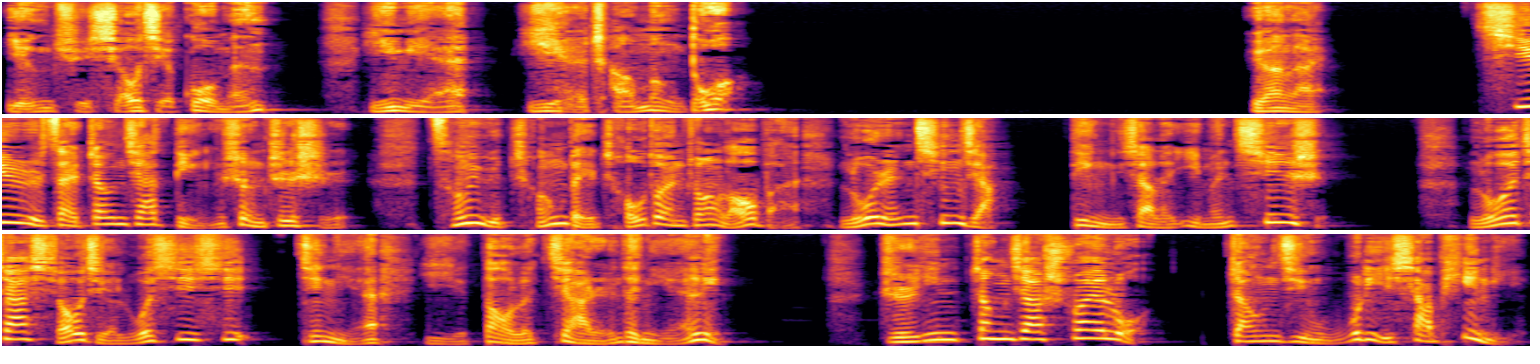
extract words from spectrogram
迎娶小姐过门，以免夜长梦多。原来，七日在张家鼎盛之时，曾与城北绸缎庄老板罗仁清家定下了一门亲事。罗家小姐罗西西今年已到了嫁人的年龄，只因张家衰落，张晋无力下聘礼。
